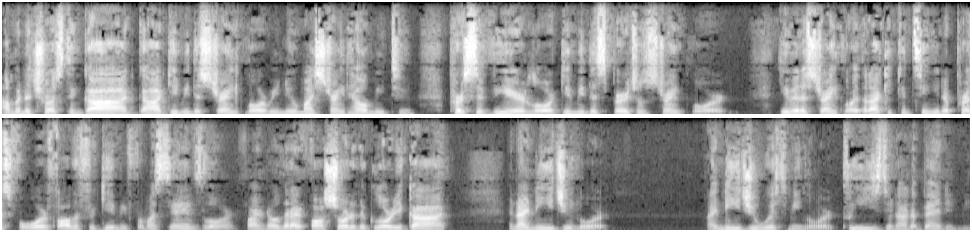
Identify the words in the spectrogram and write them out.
I'm going to trust in God. God, give me the strength, Lord. Renew my strength. Help me to persevere, Lord. Give me the spiritual strength, Lord. Give me the strength, Lord, that I can continue to press forward. Father, forgive me for my sins, Lord. For I know that I fall short of the glory of God. And I need you, Lord. I need you with me, Lord. Please do not abandon me.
